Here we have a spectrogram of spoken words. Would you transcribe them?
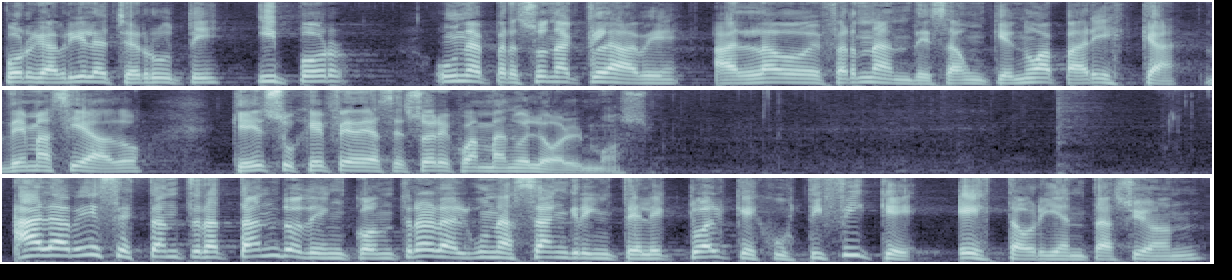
por Gabriela Cerruti y por una persona clave al lado de Fernández, aunque no aparezca demasiado, que es su jefe de asesores Juan Manuel Olmos. A la vez están tratando de encontrar alguna sangre intelectual que justifique esta orientación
